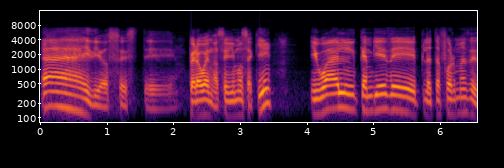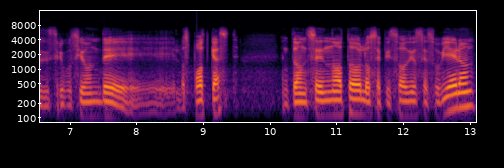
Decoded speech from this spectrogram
ay Dios, este, pero bueno, seguimos aquí. igual cambié de plataformas de distribución de los podcasts. Entonces no todos los episodios se subieron.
